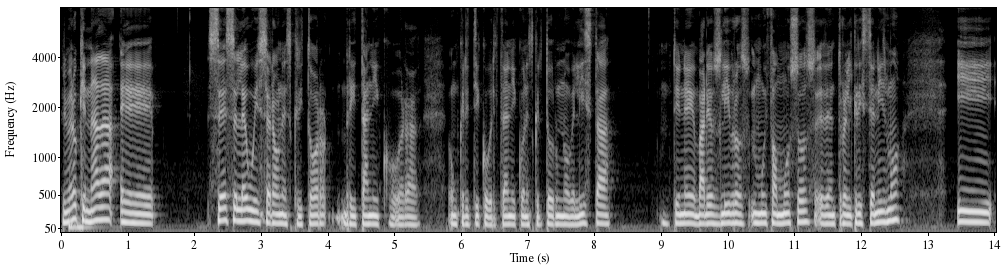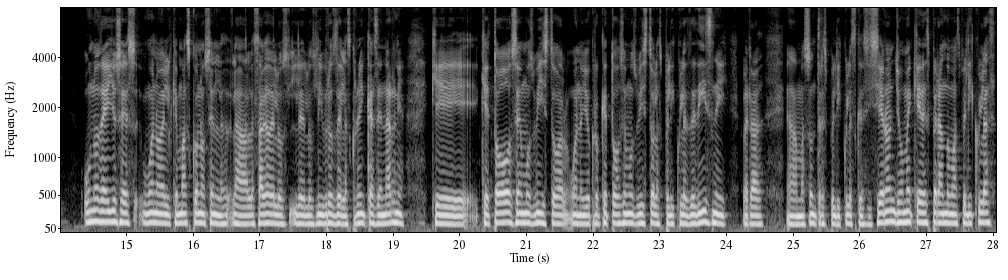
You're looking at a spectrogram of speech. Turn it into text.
Primero que nada, eh, C.S. Lewis era un escritor británico, ¿verdad? Un crítico británico, un escritor, un novelista. Tiene varios libros muy famosos eh, dentro del cristianismo. Y uno de ellos es, bueno, el que más conocen, la, saga de los, libros de las crónicas de Narnia, que, todos hemos visto, bueno, yo creo que todos hemos visto las películas de Disney, ¿verdad? Nada más son tres películas que se hicieron. Yo me quedé esperando más películas,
